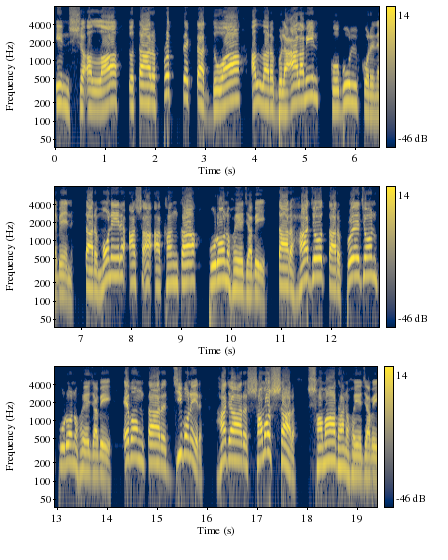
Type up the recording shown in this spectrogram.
ইনশাআল্লাহ তো তার প্রত্যেকটা দোয়া আল্লাহ রাব্বুল আলামিন কবুল করে নেবেন। তার মনের আশা, আকাঙ্ক্ষা পূরণ হয়ে যাবে, তার হাজত, তার প্রয়োজন পূরণ হয়ে যাবে এবং তার জীবনের হাজার সমস্যার সমাধান হয়ে যাবে।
